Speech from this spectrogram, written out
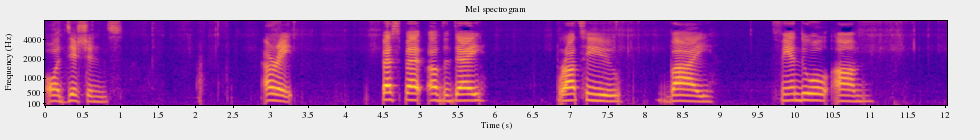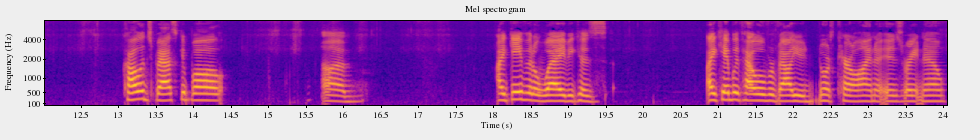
auditions. All right, best bet of the day, brought to you by FanDuel. Um, college basketball, um, I gave it away because I can't believe how overvalued North Carolina is right now.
